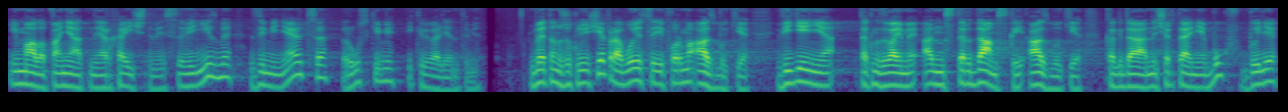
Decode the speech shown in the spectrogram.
и малопонятные архаичными славянизмы заменяются русскими эквивалентами. В этом же ключе проводится реформа азбуки, введение так называемой амстердамской азбуки, когда начертания букв были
